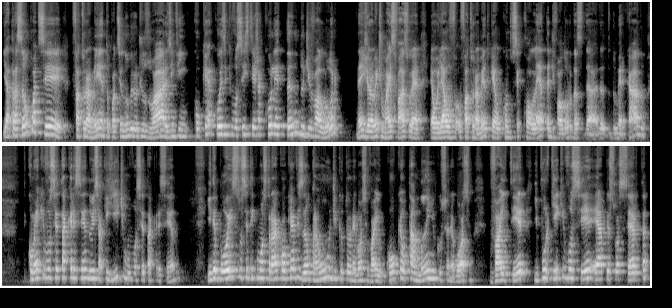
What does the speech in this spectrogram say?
E atração pode ser faturamento, pode ser número de usuários, enfim, qualquer coisa que você esteja coletando de valor né? E geralmente o mais fácil é, é olhar o, o faturamento, que é quando você coleta de valor da, da, do mercado. Como é que você está crescendo isso? A que ritmo você está crescendo? E depois você tem que mostrar qual é a visão, para onde que o teu negócio vai, qual que é o tamanho que o seu negócio vai ter e por que que você é a pessoa certa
